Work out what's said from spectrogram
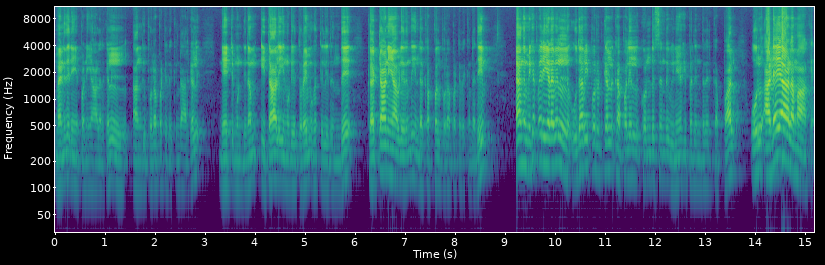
மனிதநேய பணியாளர்கள் அங்கு புறப்பட்டிருக்கின்றார்கள். நேற்று முன்தினம் இத்தாலியினுடைய துறைமுகத்திலிருந்து கட்டானியாவிலிருந்து இந்த கப்பல் புறப்பட்டிருக்கின்றது. அங்கு மிகப்பெரிய அளவில் உதவி பொருட்கள் கப்பலில் கொண்டு சென்று விநியோகிப்பது என்பதற்கு அப்பால் ஒரு அடையாளமாக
